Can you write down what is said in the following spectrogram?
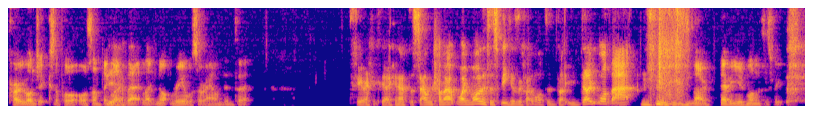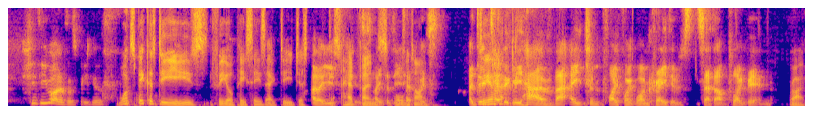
Pro Logic support or something Yeah. like that, like not real surround into it. Theoretically, I can have the sound come out my monitor speakers if I wanted, but you don't want that. no, never use monitor speak. Shitty monitor speakers. What speakers do you use for your PCs, Egg? Do you just I don't use speakers. Headphones I just all use the time? I do Do you have- technically have that ancient 5.1 creative setup plugged in. right?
